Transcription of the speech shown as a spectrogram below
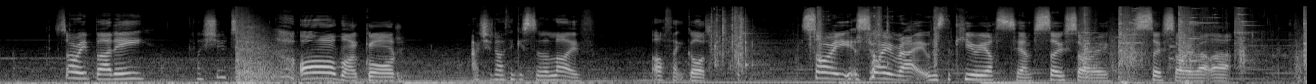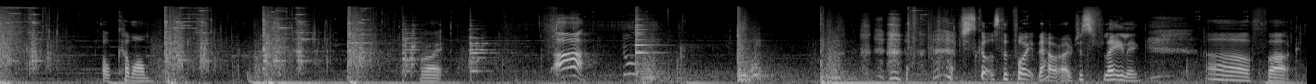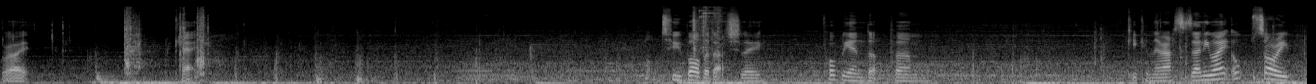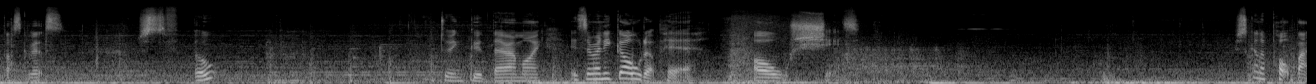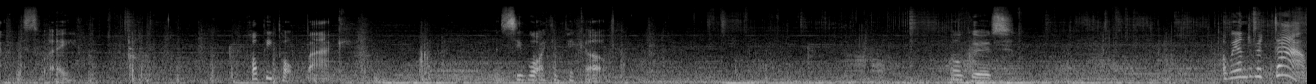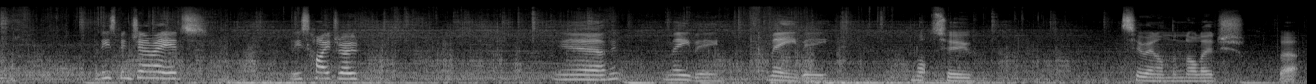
Sorry, buddy. Can I shoot it? Oh my god. Actually, no, I think it's still alive. Oh, thank god. Sorry, sorry, rat. It was the curiosity. I'm so sorry. So sorry about that. Oh, come on. Right. Ah! I've just got to the point now where I'm just flailing. Oh, fuck. Right. Okay. Not too bothered, actually. Probably end up um, kicking their asses anyway. Oh, sorry, Blazkowicz. Just... Oh. Doing good there, am I? Is there any gold up here? Oh, shit. just going to pop back this way. Poppy pop back. And see what I can pick up. Oh, good. Are we under a dam? Are these being generated? These hydro... Yeah, I think maybe. Maybe. Not too... Too in on the knowledge, but...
